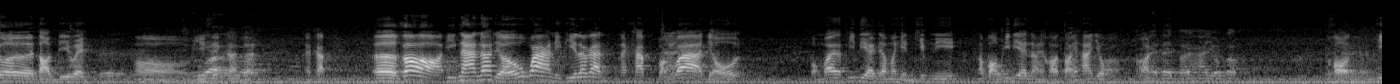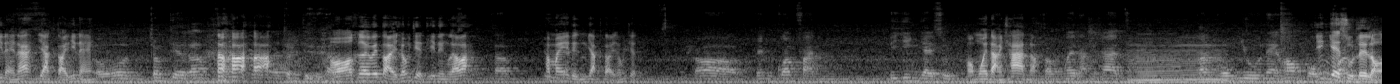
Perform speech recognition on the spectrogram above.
เออตอบดีเว้ยเอออ๋อมีเสียงกันกลัด้ววยนะครับเออก็อีกนานเนาะเดี๋ยวว่ากันอีกทีแล้วกันนะครับหวังว่าเดี๋ยวหวังว่าพี่เดียจะมาเห็นคลิปนี้เอาบอกพี่เดียหน่อยขอต่อยห้ายกขก่ออนให้ได้ต่อยห้ายกครับ ขอที่ไหนนะ อยากต่อยที่ไหน โอ้ชงเจอครับชงเจอครัอ๋อเคยไปต่อยช่องเจ็ดทีหนึ่งแล้ววะครับทำไมถึงอยากต่อยช่องเจ็ดก็เป็นความฝันที่ยิ่งใหญ่สุดของมวยต่างชาติเนาะของมวยทางชาติอืตอนผมมอยู่ในห้องผมยิ่งใหญ่สุดเลยเหรอ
